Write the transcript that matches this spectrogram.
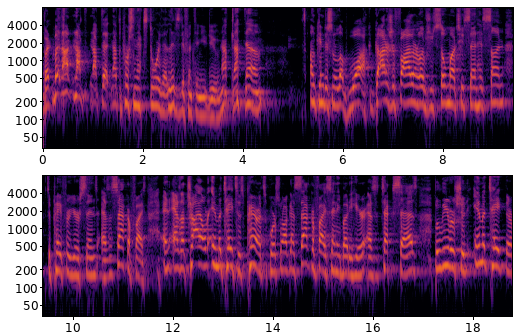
but, but not, not, not, the, not the person next door that lives different than you do. Not, not them. It's unconditional love. Walk. God is your father and loves you so much. He sent his son to pay for your sins as a sacrifice. And as a child imitates his parents, of course, we're not going to sacrifice anybody here. As the text says, believers should imitate their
